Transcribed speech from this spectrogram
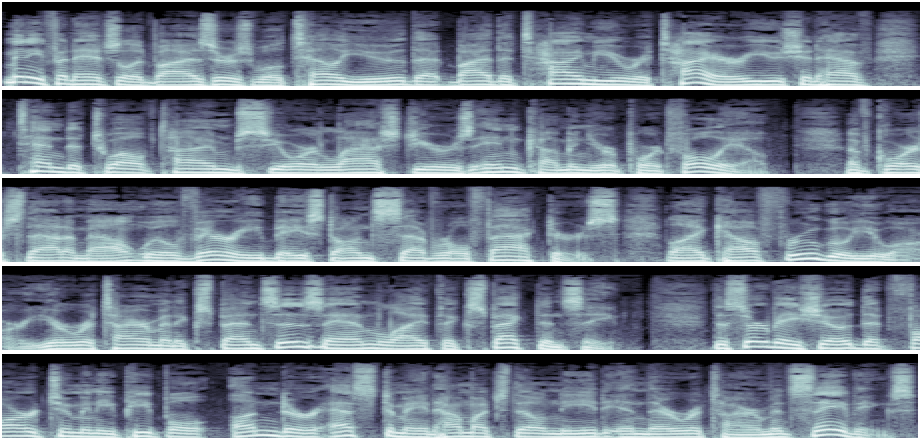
Many financial advisors will tell you that by the time you retire, you should have 10 to 12 times your last year's income in your portfolio. Of course, that amount will vary based on several factors, like how frugal you are, your retirement expenses, and life expectancy. The survey showed that far too many people underestimate how much they'll need in their retirement savings.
